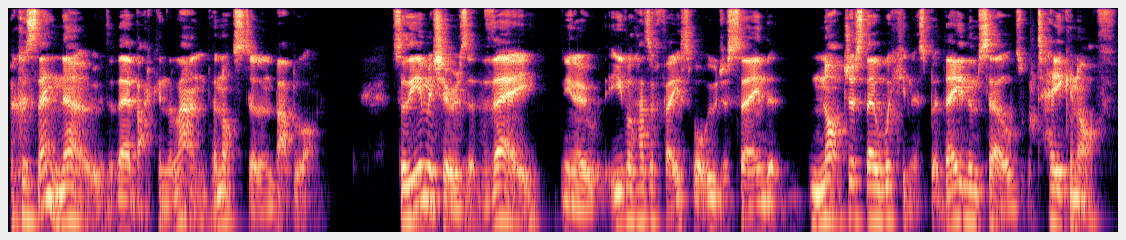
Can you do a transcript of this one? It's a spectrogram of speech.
because they know that they're back in the land. They're not still in Babylon. So the image here is that they, you know, evil has a face, what we were just saying, that not just their wickedness, but they themselves were taken off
